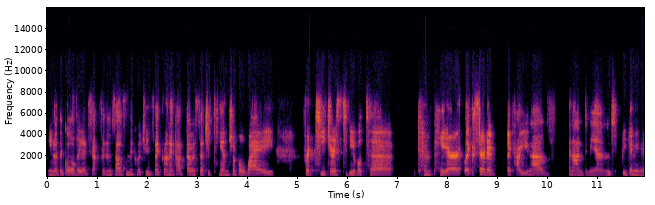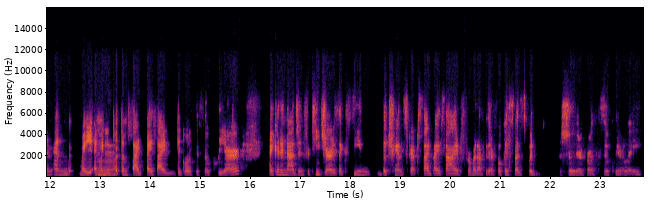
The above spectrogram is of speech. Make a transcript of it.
you know the goal they had set for themselves in the coaching cycle and i thought that was such a tangible way for teachers to be able to compare, like sort of like how you have an on demand, beginning and end, right? And mm-hmm. when you mm-hmm. put them side by side, the growth is so clear. I could imagine for teachers, like seeing the transcript side by side for whatever their focus was would show their growth so clearly.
